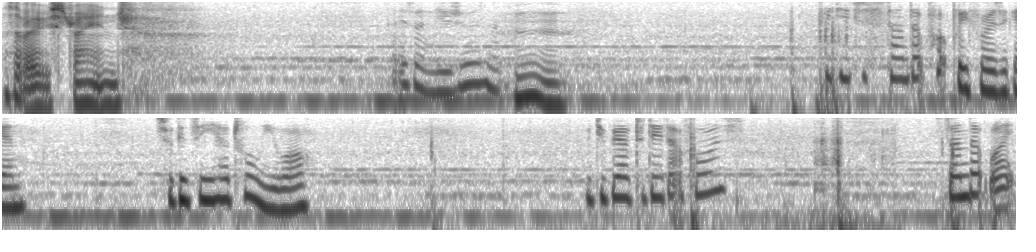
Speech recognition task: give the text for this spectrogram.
That's a very strange. Is unusual, isn't it? Hmm. Could you just stand up properly for us again? So we can see how tall you are. Would you be able to do that for us? Stand up right.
